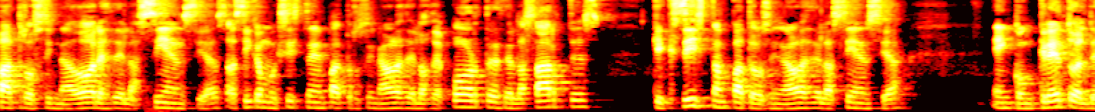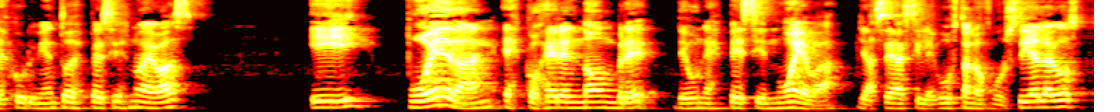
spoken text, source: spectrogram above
patrocinadores de las ciencias, así como existen patrocinadores de los deportes, de las artes, que existan patrocinadores de la ciencia, en concreto el descubrimiento de especies nuevas, y puedan escoger el nombre de una especie nueva, ya sea si le gustan los murciélagos,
